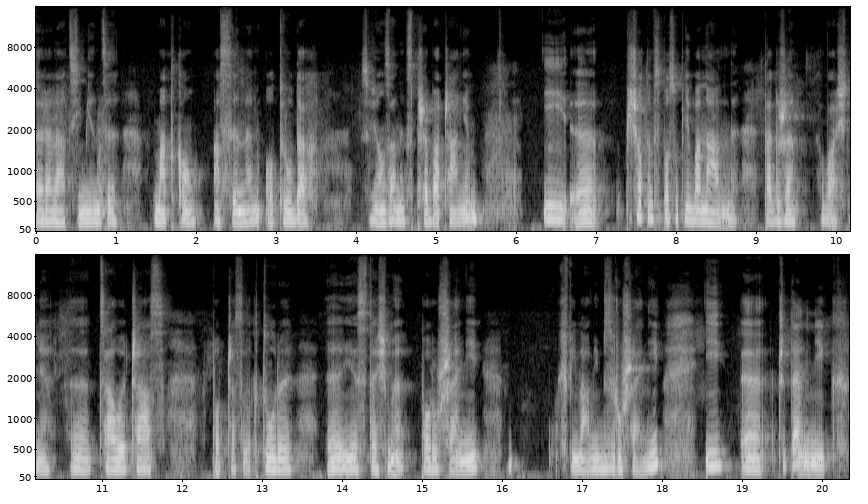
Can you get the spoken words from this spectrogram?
relacji między matką a synem, o trudach związanych z przebaczaniem. I e, pisze o tym w sposób niebanalny. Także właśnie cały czas podczas lektury jesteśmy poruszeni, chwilami wzruszeni i czytelnik,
